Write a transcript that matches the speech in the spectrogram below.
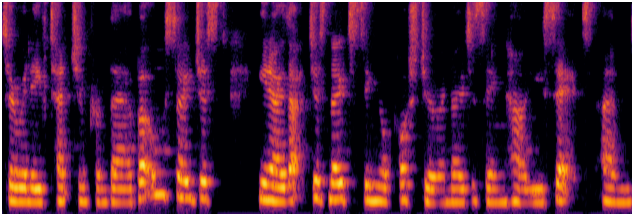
to relieve tension from there. But also just you know that just noticing your posture and noticing how you sit and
